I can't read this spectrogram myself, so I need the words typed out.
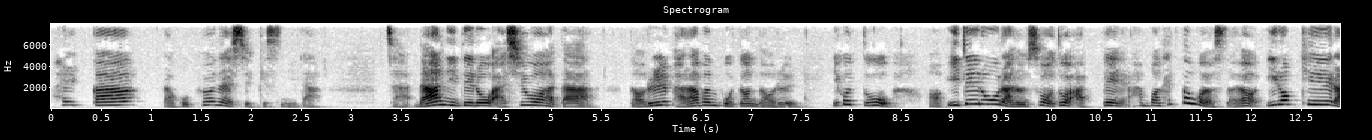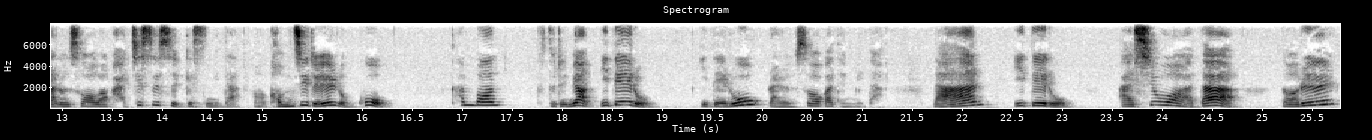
할까? 라고 표현할 수 있겠습니다. 자, 난 이대로 아쉬워하다. 너를 바라만 보던 너를. 이것도 어, 이대로라는 수어도 앞에 한번 했던 거였어요. 이렇게라는 수어와 같이 쓸 수 있겠습니다. 어, 검지를 놓고 한번 두드리면 이대로, 이대로라는 수어가 됩니다. 난 이대로 아쉬워하다. 너를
